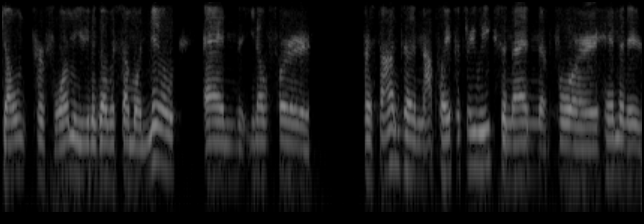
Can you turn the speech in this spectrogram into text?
don't perform, you're going to go with someone new. And, you know, for for Thon to not play for three weeks and then for him and his,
